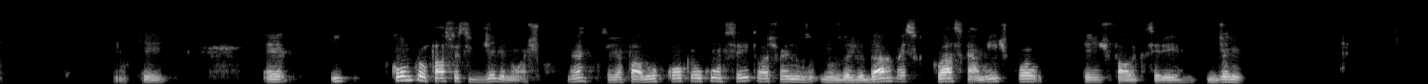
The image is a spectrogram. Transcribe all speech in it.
Ok. É, e como que eu faço esse diagnóstico? Né? Você já falou qual que é o conceito, acho que vai nos, nos ajudar, mas classicamente qual que a gente fala que seria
